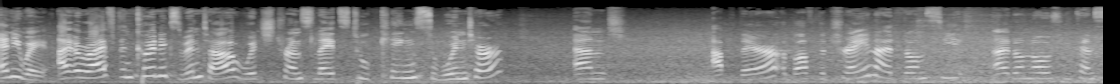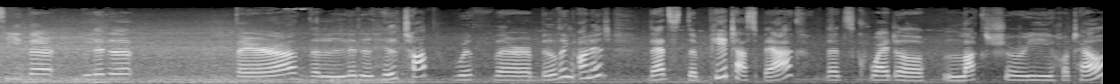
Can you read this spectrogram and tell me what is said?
Anyway, I arrived in Königswinter, which translates to King's Winter. And up there above the train, I don't see, I don't know if you can see the little, there, the little hilltop with the building on it. That's the Petersberg. That's quite a luxury hotel.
